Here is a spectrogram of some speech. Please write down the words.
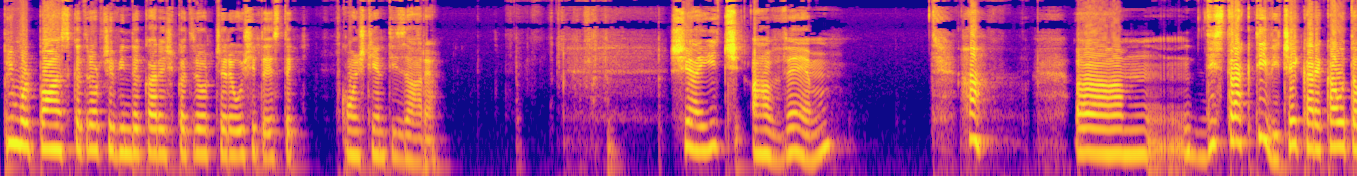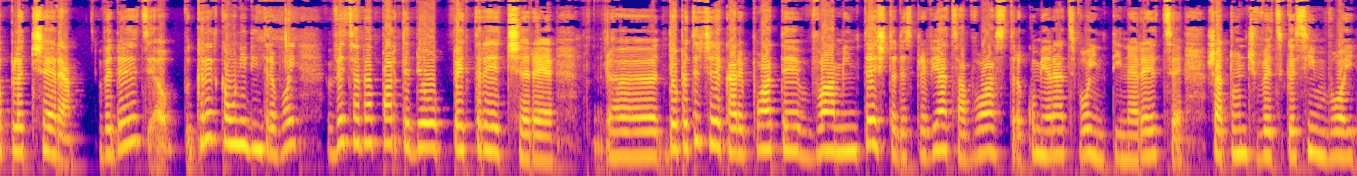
Primul pas către orice vindecare și către orice reușită este conștientizarea. Și aici avem ha, um, distractivii, cei care caută plăcerea. Vedeți? Cred că unii dintre voi veți avea parte de o petrecere, uh, de o petrecere care poate vă amintește despre viața voastră, cum erați voi în tinerețe și atunci veți găsi în voi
